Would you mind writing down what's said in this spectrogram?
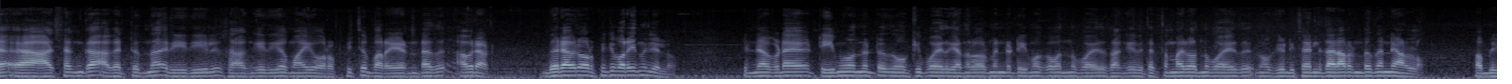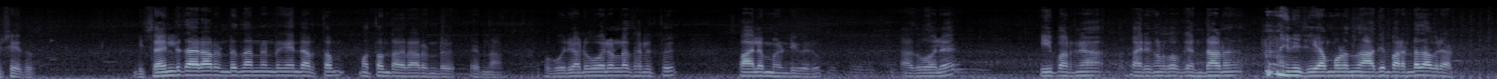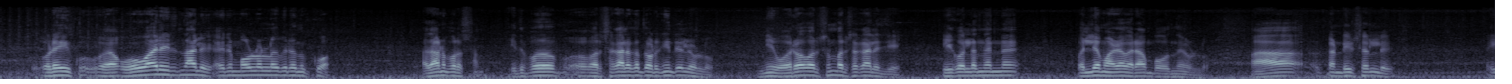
ആശങ്ക അകറ്റുന്ന രീതിയിൽ സാങ്കേതികമായി ഉറപ്പിച്ച് പറയേണ്ടത് അവരാണ്. ഇതുവരെ അവർ ഉറപ്പിച്ച് പറയുന്നില്ലല്ലോ. പിന്നെ ഇവിടെ ടീം വന്നിട്ട് നോക്കിപ്പോയത് കേന്ദ്ര ഗവൺമെന്റ് ടീമൊക്കെ വന്ന് പോയത് സാങ്കേതിക വിദഗ്ധന്മാർ വന്ന് പോയത് നോക്കി ഡിസൈനിൽ തരാറുണ്ട് തന്നെയാണല്ലോ പബ്ലിഷ് ചെയ്തത്. ഡിസൈനിൽ തകരാറുണ്ടെന്ന് പറഞ്ഞിട്ടുണ്ടെങ്കിൽ അതിന്റെ അർത്ഥം മൊത്തം തകരാറുണ്ട് എന്നാണ്. അപ്പോൾ കുരിയാട് പോലുള്ള സ്ഥലത്ത് പാലം വേണ്ടി വരും. അതുപോലെ ഈ പറഞ്ഞ കാര്യങ്ങൾക്കൊക്കെ എന്താണ് ഇനി ചെയ്യാൻ പോകണമെന്ന് ആദ്യം പറയേണ്ടത് അവരാണ്. ഇവിടെ ഈ ഓവാലിരുന്നാൽ അതിന് മുകളിലുള്ള ഇവരെ നിൽക്കുക. അതാണ് പ്രശ്നം. ഇതിപ്പോൾ വർഷകാലമൊക്കെ തുടങ്ങിയിട്ടല്ലേ ഉള്ളൂ. ഇനി ഓരോ വർഷം വർഷകാലം ചെയ്യും ഈ കൊല്ലം തന്നെ വലിയ മഴ വരാൻ പോകുന്നേ ഉള്ളൂ. ആ കണ്ടീഷനിൽ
